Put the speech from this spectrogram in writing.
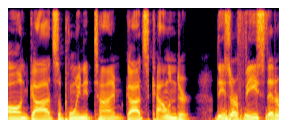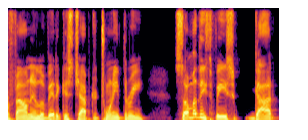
on God's appointed time, God's calendar. These are feasts that are found in Leviticus chapter 23. Some of these feasts, God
